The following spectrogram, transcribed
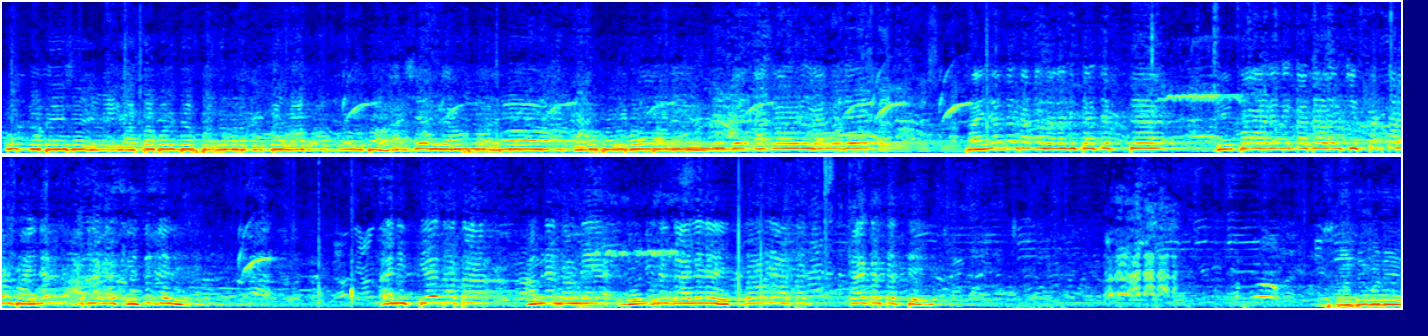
खूप मोठे यश आहे. की आतापर्यंत या स्पर्धेमध्ये कोणता वाद होता. क्वार्टर फायनल आलेले कात्रावाडी यामध्ये फायनलचा सामना झाला आणि त्याच्यात आणि कात्रावाडी चितपट करून फायनल आपल्याकडे खेचून दिली आणि तेच आता आमने सामने दोन्ही संघ आलेले आहेत. पाहूया आता काय करतात ते? स्पर्धेमध्ये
